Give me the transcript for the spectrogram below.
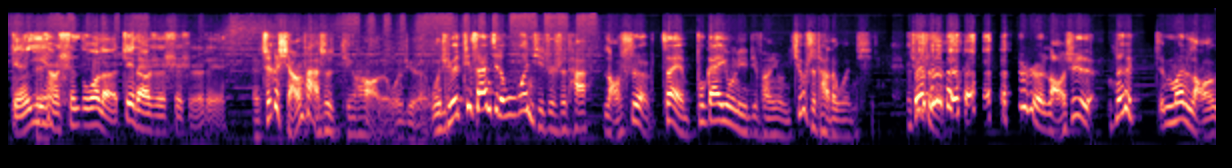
给人印象深多了，这倒是事实。对，呃这个想法是挺好的，我觉得。我觉得第三季的问题就是他老是在不该用力的地方用力，就是他的问题，就是 就是老是那个怎么老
